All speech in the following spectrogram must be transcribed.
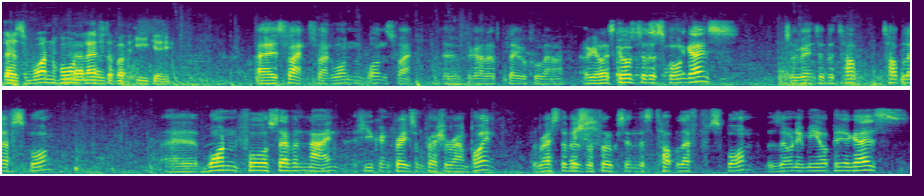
There's one horn Grab left them. above E gate. Uh, it's fine, it's fine. One, one's fine. Uh, they gotta play with cooldown. Okay, let's go to the spawn, guys. So we're going to the top, top left spawn. Uh, one, four, seven, nine. If you can create some pressure around point. The rest of us are focusing this top left spawn. There's only me up here, guys.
